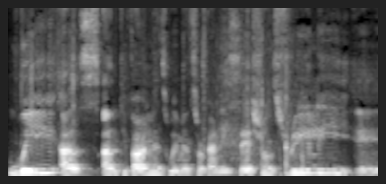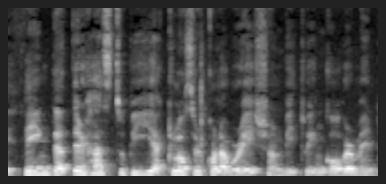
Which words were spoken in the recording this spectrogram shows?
we, as anti-violence women's organizations, really uh, think that there has to be a closer collaboration between government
